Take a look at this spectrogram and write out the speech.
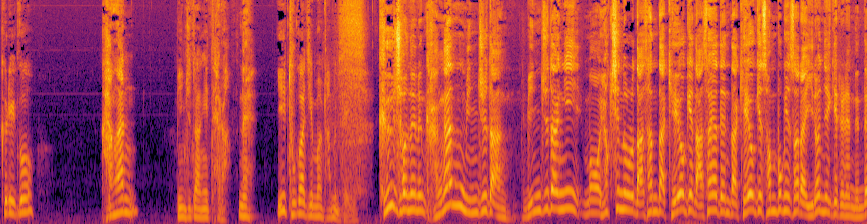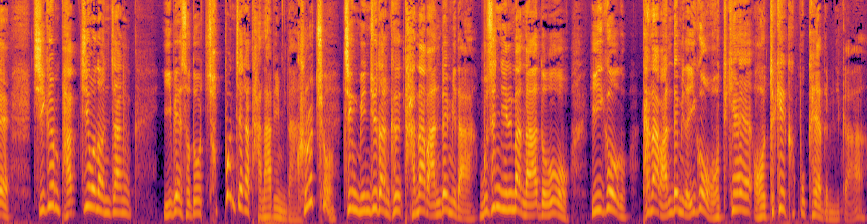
그리고 강한 민주당이 되라. 네. 이 두 가지만 하면 돼요. 그 전에는 강한 민주당, 민주당이 뭐 혁신으로 나선다, 개혁에 나서야 된다, 개혁에 선봉해서라 이런 얘기를 했는데 지금 박지원 원장 입에서도 첫 번째가 단합입니다. 그렇죠. 지금 민주당 그 단합 안 됩니다. 무슨 일만 나도 이거 단합 안 됩니다. 이거 어떻게 어떻게 극복해야 됩니까?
